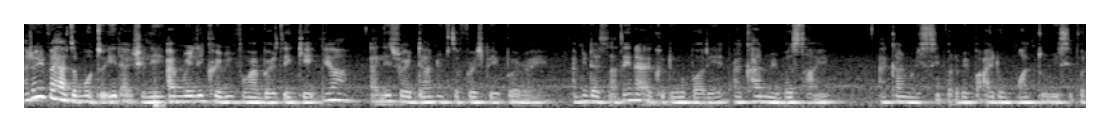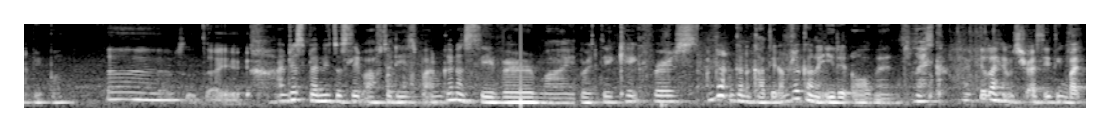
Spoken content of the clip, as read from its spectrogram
I don't even have the mood to eat actually. I'm really craving for my birthday cake. Yeah, at least we're done with the first paper, right? I mean, there's nothing that I could do about it. I can't reverse time. I can't receive for the paper. I don't want to receive for the paper. Uh, I'm so tired. I'm just planning to sleep after this, but I'm gonna savor my birthday cake first. I'm not gonna cut it. I'm just gonna eat it all, man. Like, I feel like I'm stress eating, but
